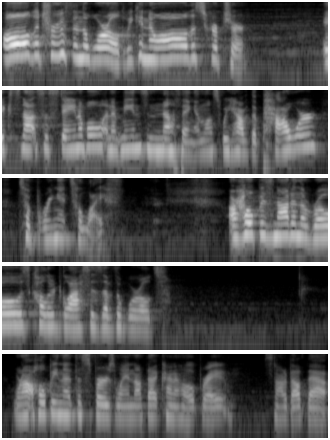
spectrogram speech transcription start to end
All the truth in the world, we can know all the scripture. It's not sustainable and it means nothing unless we have the power to bring it to life. Our hope is not in the rose colored glasses of the world. We're not hoping that the Spurs win, not that kind of hope, right? It's not about that.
